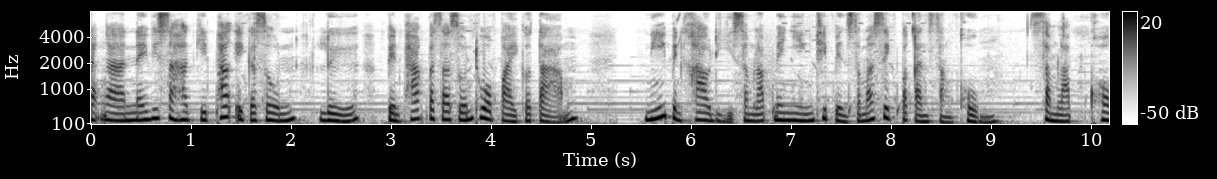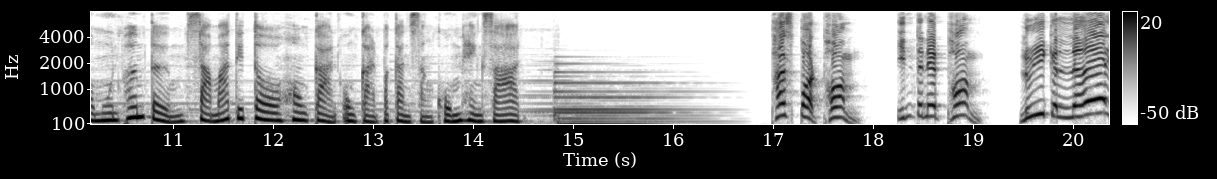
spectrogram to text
นักงานในวิสาหกิจภาคเอกชนหรือเป็นภาคประชาชนทั่วไปก็ตาม นี้เป็นข่าวดีสำหรับแม่หญิงที่เป็นสมาชิกประกันสังคมสำหรับข้อมูลเพิ่มเติมสามารถติดต่อห้องการองค์การประกันสังคมแห่งชาติพาสปอร์ตพร้อม อินเทอร์เน็ตพร้อม ลุยกันเลย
